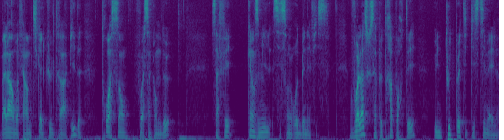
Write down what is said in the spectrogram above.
bah là on va faire un petit calcul très rapide, 300 fois 52, ça fait 15 600 euros de bénéfices. Voilà ce que ça peut te rapporter une toute petite liste email.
